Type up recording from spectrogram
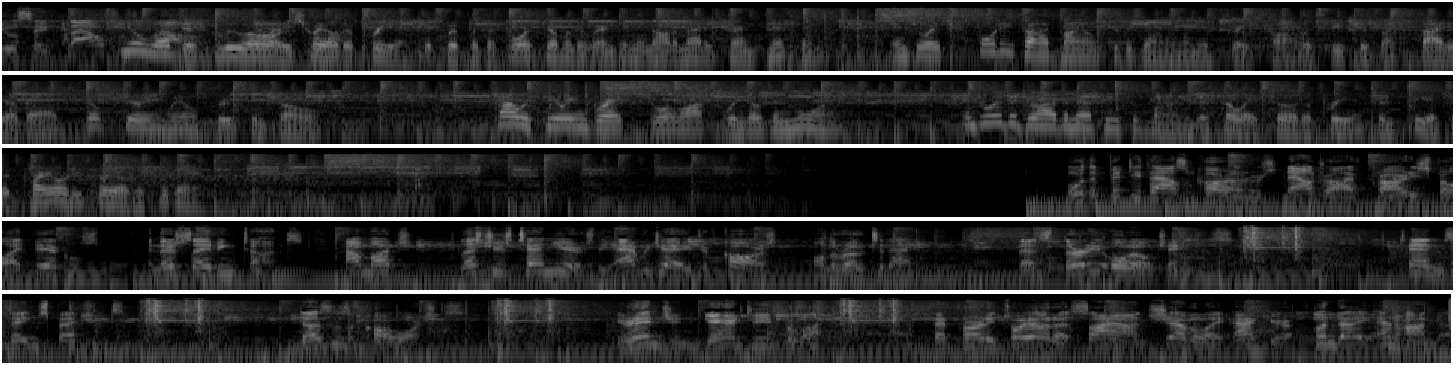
You'll save thousands You'll love this Blue OA Toyota Prius equipped with a four-cylinder engine and automatic transmission. Enjoy 45 miles to the gallon on this great car with features like side airbags, tilt steering wheel, cruise control, power steering, brakes, door locks, windows, and more. Enjoy the drive and have peace of mind in this OA Toyota Prius and see us at Priority Toyota today. More than 50,000 car owners now drive Priorities for Life vehicles, and they're saving tons. How much? Let's use 10 years, the average age of cars on the road today. That's 30 oil changes, 10 state inspections, dozens of car washes. Your engine guaranteed for life. At Priority Toyota, Scion, Chevrolet, Acura, Hyundai, and Honda.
